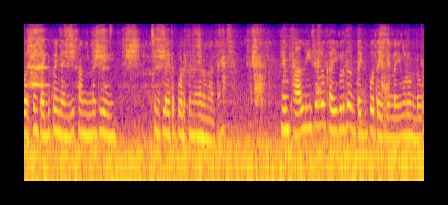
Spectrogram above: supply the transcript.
వర్షం తగ్గిపోయిందండి. సన్నకి చినుకులు అయితే పడుతున్నాయి అన్నమాట మేము పాలు తీసేలో కవి కూడా తగ్గిపోతాయి లేండి. అవి కూడా ఉండవు.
